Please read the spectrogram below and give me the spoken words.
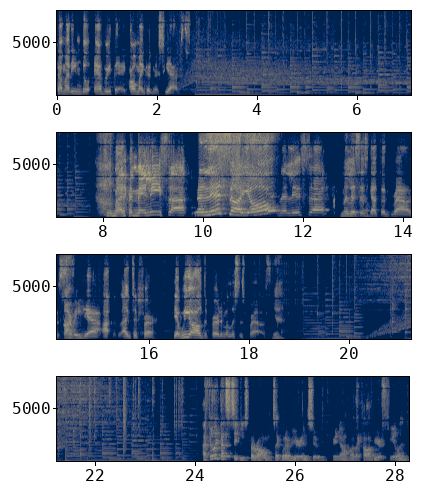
tamarindo, everything. Oh my goodness, yes. My Melissa. Melissa, yo. Melissa. Melissa. Melissa's got the brows. Sorry. Yeah, I, I defer. Yeah, we all defer to Melissa's brows. Yeah. I feel like that's to each their own. It's like whatever you're into, you know, or like however you're feeling.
